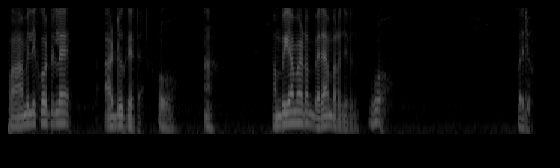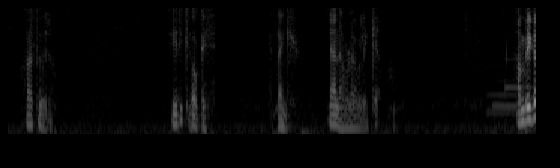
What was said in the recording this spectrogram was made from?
ഫാമിലി കോർട്ടിലെ അഡ്വക്കേറ്റാ. ഓ. ആ അംബിക മാഡം വരാൻ പറഞ്ഞിരുന്നു. ഓ. വരൂ അകത്ത് വരൂ. ഇരിക്കും. ഓക്കെ. Thank you. ഞാൻ അവളെ വിളിക്കാം. അംബിക?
